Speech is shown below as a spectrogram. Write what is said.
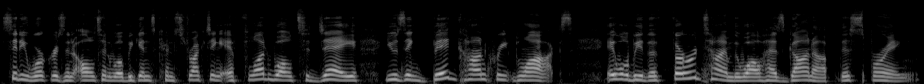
City workers in Alton will begin constructing a flood wall today using big concrete blocks. It will be the third time the wall has gone up this spring.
